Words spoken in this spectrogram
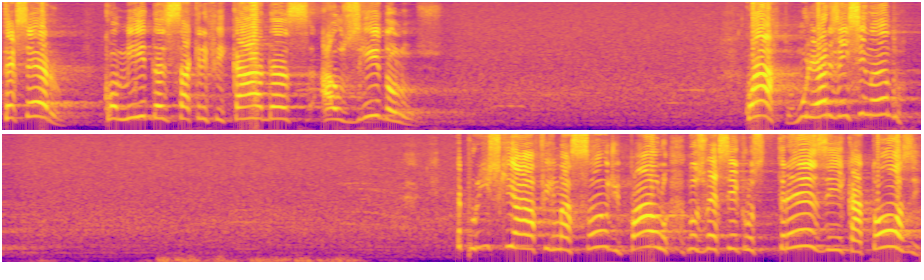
Terceiro, comidas sacrificadas aos ídolos. Quarto, mulheres ensinando. É por isso que a afirmação de Paulo, nos versículos 13 e 14,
